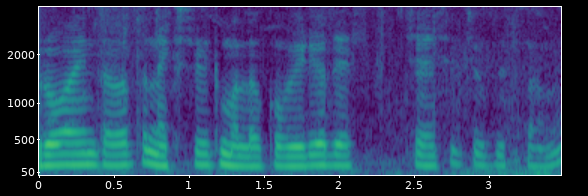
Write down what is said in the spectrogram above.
గ్రో అయిన తర్వాత నెక్స్ట్ వీక్ మళ్ళీ ఒక వీడియో చేసి చూపిస్తాను.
